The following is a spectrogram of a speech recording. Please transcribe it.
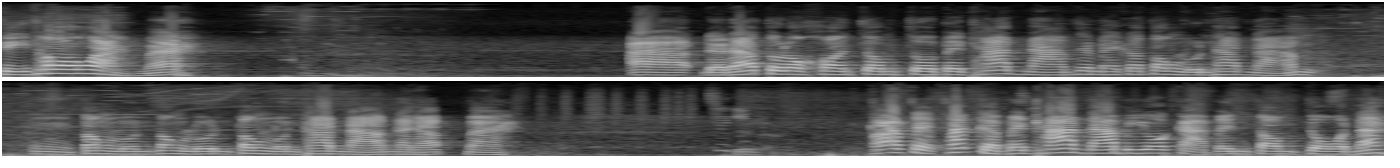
สีทองว่ะ มา อ่า เดี๋ยวนะตัวละครจอมโจรเป็นธาตุน้ำใช่ไหมก็ต้องลุ้นธาตุน้ำอืมต้องลุ้นต้องลุ้นต้องลุ้นธาตุน้ำนะครับ มา次ถ้าเกิดถ้าเกิดเป็นธาตุน้ำมีโอกาสเป็นจอมโจรนะ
